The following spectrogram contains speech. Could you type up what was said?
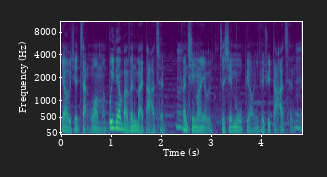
要有一些展望嘛，不一定要百分之百达成，嗯、但起码有这些目标，你可以去达成，嗯、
